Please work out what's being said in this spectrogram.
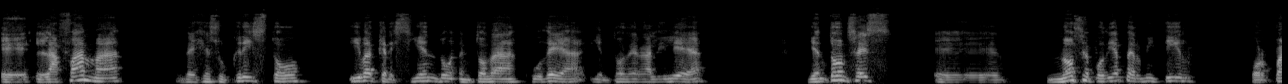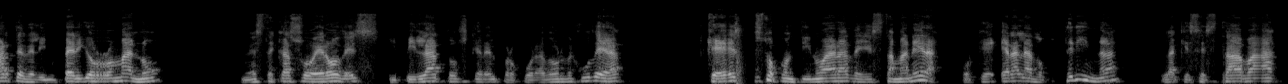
eh, la fama de Jesucristo iba creciendo en toda Judea y en toda Galilea. Y entonces eh, no se podía permitir por parte del imperio romano, en este caso Herodes y Pilatos, que era el procurador de Judea, que esto continuara de esta manera, porque era la doctrina la que se estaba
